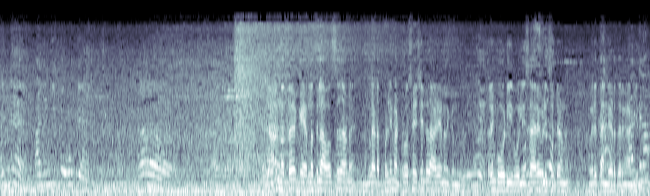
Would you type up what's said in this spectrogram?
പിന്നെ ഇതാണ് ഇന്നത്തെ കേരളത്തിലെ അവസ്ഥ ഇതാണ് നമ്മൾ എടപ്പള്ളി മെട്രോ സ്റ്റേഷന്റെ താഴെയാണ് നിൽക്കുന്നത്. ഇത്രയും ബോഡി പോലീസുകാരെ വിളിച്ചിട്ടാണ് ഇവർ തന്റെ ഇടത്തരം കാണിക്കുന്നത്.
